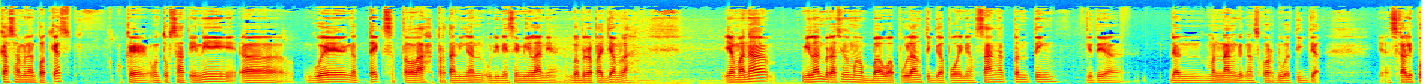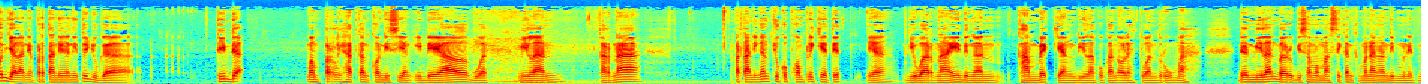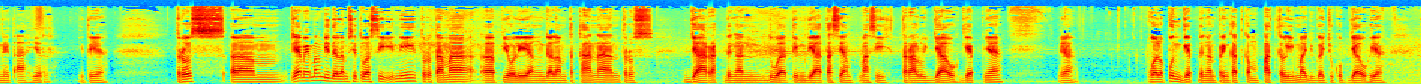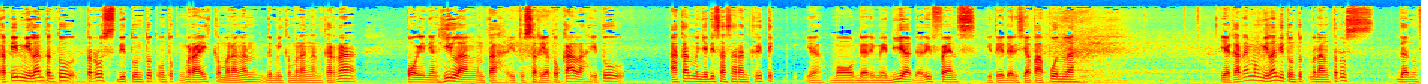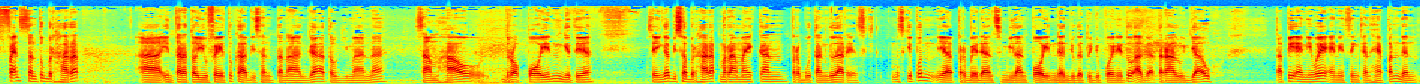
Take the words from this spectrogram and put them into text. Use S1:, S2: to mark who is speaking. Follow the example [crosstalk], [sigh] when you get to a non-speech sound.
S1: Kasamilan Podcast. Oke, untuk saat ini uh, gue ngetek setelah pertandingan Udinese Milan ya, beberapa jam lah. Yang mana Milan berhasil membawa pulang tiga poin yang sangat penting gitu ya dan menang dengan skor 2-3. Ya, sekalipun jalannya pertandingan itu juga tidak memperlihatkan kondisi yang ideal buat Milan karena pertandingan cukup complicated ya, diwarnai dengan comeback yang dilakukan oleh tuan rumah. Dan Milan baru bisa memastikan kemenangan di menit-menit akhir gitu ya. Terus um, ya memang di dalam situasi ini terutama uh, Pioli yang dalam tekanan terus jarak dengan dua tim di atas yang masih terlalu jauh gapnya ya. Walaupun gap dengan peringkat keempat kelima juga cukup jauh ya tapi Milan tentu terus dituntut untuk meraih kemenangan demi kemenangan. Karena poin yang hilang entah itu seri atau kalah itu akan menjadi sasaran kritik ya. Mau dari media, dari fans gitu ya, dari siapa pun lah. Ya karena emang Milan dituntut menang terus. Dan fans tentu berharap uh, Inter atau Juve itu kehabisan tenaga atau gimana. Somehow drop point gitu ya sehingga bisa berharap meramaikan perebutan gelar ya. Meskipun ya perbedaan 9 poin dan juga 7 poin itu agak terlalu jauh. Tapi anyway anything can happen dan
